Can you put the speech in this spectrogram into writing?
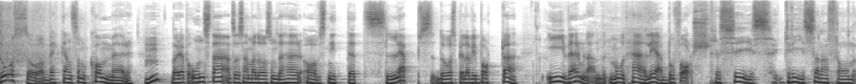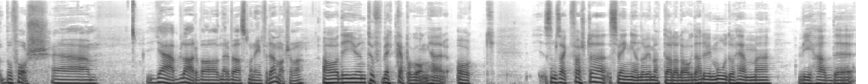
Då så, veckan som kommer. Börjar på onsdag, alltså samma dag som det här avsnittet släpps. Då spelar vi borta i Värmland mot härliga Bofors. Precis, grisarna från Bofors. Eh, jävlar vad nervös man är inför den matchen va? Ja, det är ju en tuff vecka på gång här. Och som sagt, första svängen då vi mötte alla lag, då hade vi Modo hemma, vi hade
